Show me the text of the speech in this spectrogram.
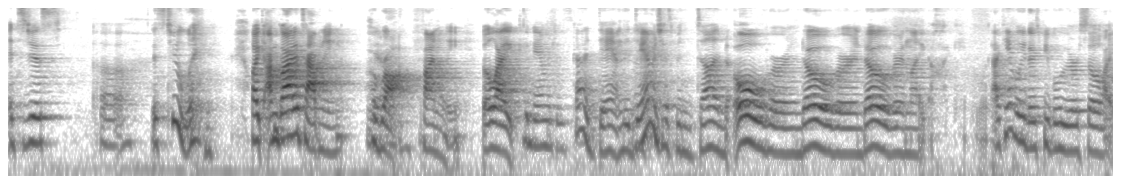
It's just Uh, it's too late. Like I'm glad it's happening. Hurrah, finally. But like the damages. God damn, the damage has been done over and over and over, and like, ugh, I can't, believe, I can't believe there's people who are still like,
